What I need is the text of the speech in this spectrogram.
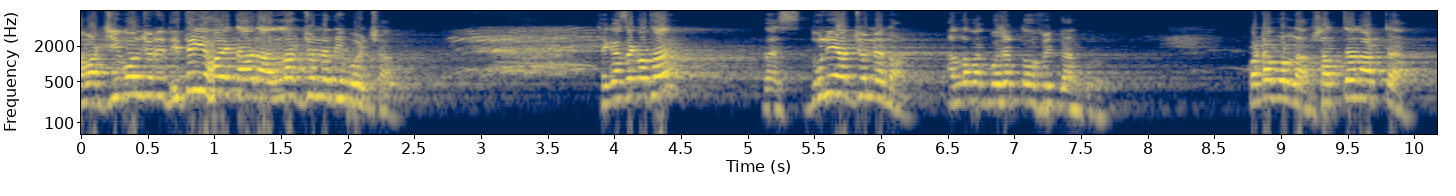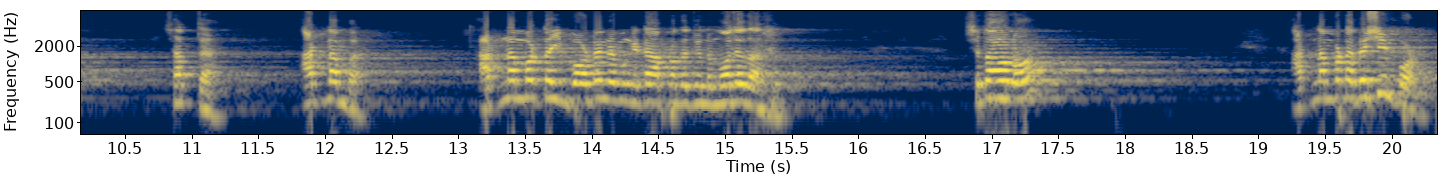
আমার জীবন যদি দিতেই হয়, তাহলে আল্লাহর জন্য দিব ইনশাল ঠিক আছে কথা? ব্যাস, দুনিয়ার জন্য নয়। আল্লাহ পাক বোঝার তৌফিক দান করুন। কটা বললাম? সাতটা না আটটা? সাতটা। আট নাম্বার। আট নাম্বারটা ইম্পর্টেন্ট এবং এটা আপনাদের জন্য মজাদার। সেটা হলো, আট নাম্বারটা বেশি ইম্পর্টেন্ট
